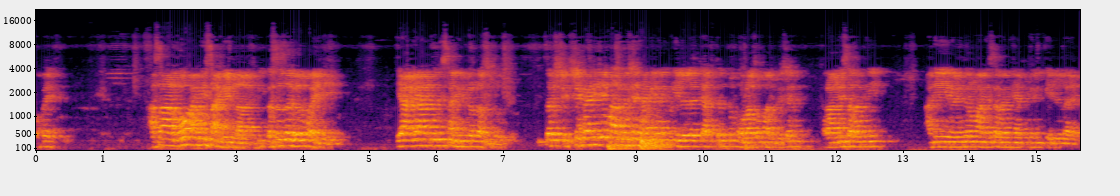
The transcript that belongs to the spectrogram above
ओके. असा अनुभव आम्ही सांगितला की कसं जगलं पाहिजे हे आम्ही आजही सांगितलेलं असतो तर शिक्षकांनी जे मार्गदर्शन आम्ही केलेलं ते अत्यंत मोलाचं मार्गदर्शन राणे सरांनी आणि रवींद्र माने सरांनी या ठिकाणी केलेलं आहे.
